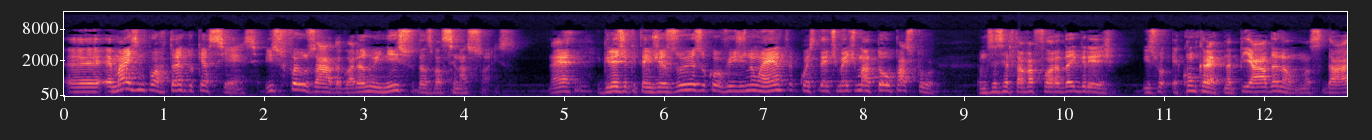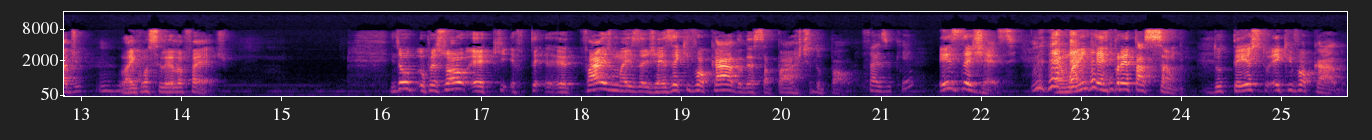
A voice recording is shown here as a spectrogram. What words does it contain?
é, é mais importante do que a ciência. Isso foi usado agora no início das vacinações. Né? Igreja que tem Jesus, o Covid não entra, coincidentemente matou o pastor. Eu não sei se ele estava fora da igreja. Isso é concreto, não é piada não, uma cidade Uhum. lá em Conselheiro Lafayette. Então, o pessoal é, que, é, faz uma exegese equivocada dessa parte do Paulo. Faz o quê? Exegese é uma interpretação do texto equivocado.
